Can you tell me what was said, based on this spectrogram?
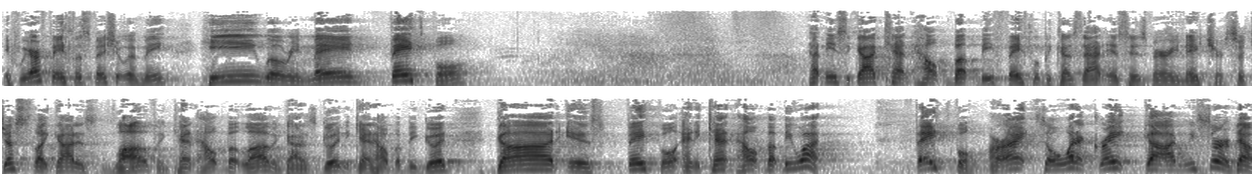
if we are faithless, finish it with me, he will remain faithful. That means that God can't help but be faithful because that is his very nature. So just like God is love and can't help but love, and God is good and he can't help but be good, God is faithful and he can't help but be what? Faithful. All right? So, what a great God we serve. Now,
